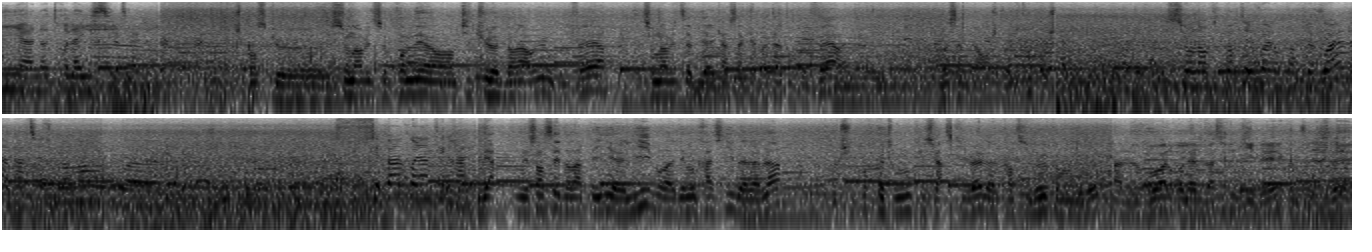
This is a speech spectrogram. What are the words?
ni à notre laïcité. Je pense que si on a envie de se promener en petite culotte dans la rue, on peut le faire. Si on a envie de s'habiller avec un sac à patates, on peut le faire. Et moi, ça me dérange pas du tout. Quoi. Si on a envie de porter le voile, on porte le voile. À partir du moment où euh, c'est pas un voile intégral. On est censé être dans un pays euh, libre, démocratie, blablabla. Donc je suis pour que tout le monde puisse faire ce qu'il veut, quand il veut, comment il veut. Le voile relève de la privée, comme je disais.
